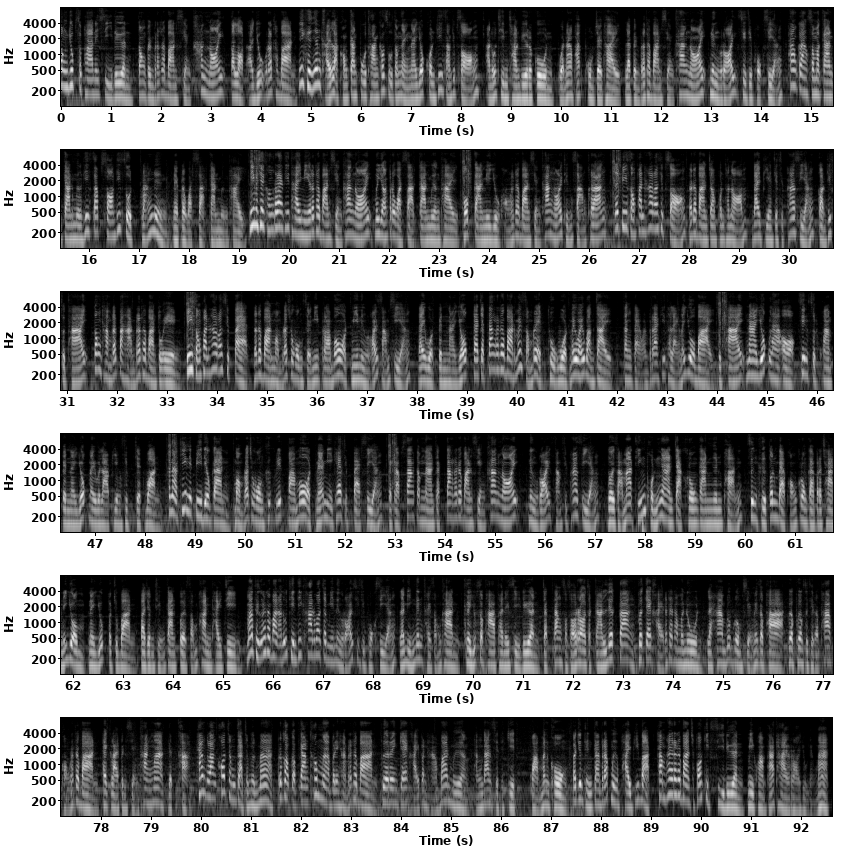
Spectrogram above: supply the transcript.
ต้องยุบสภาใน 4 เดือน ต้องเป็นรัฐบาลเสียงข้างน้อย ตลอดอายุรัฐบาล นี่คือเงื่อนไขหลักของการปูทางเข้าสู่ตำแหน่งนายกคนที่ 32 อนุทินชาญวีรกูล หัวหน้าพักภูมิใจไทย และเป็นรัฐบาลเสียงข้างน้อย 146 เสียง ท่ามกลางสมการการเมืองที่ซับซ้อนที่สุดครั้งหนึ่ง ในประวัติศาสตร์การเมืองไทย นี่ไม่ใช่ครั้งแรกที่ไทยมีรัฐบาลเสียงข้างน้อยเมื่อย้อนประวัติศาสตร์การเมืองไทย พบการมีอยู่ของรัฐบาลเสียงข้างน้อยถึง 3 ครั้ง ในปี 2512 รัฐบาลจอมพลถนอมได้เพียง75เสียง ก่อนที่สุดท้ายต้องทำรัฐประหารรัฐบาลตัวเอง ปี 2518 รัฐบาลหม่อมราชวงศ์เสนีปราโมทมี 103 เสียง ได้โหวตเป็นนายก แต่จะตั้งรัฐบาลไม่สำเร็จถูกโหวตไม่ไว้วางใจ ตั้งแต่วันแรกที่แถลงนโยบาย สุดท้าย นายกลาออก สิ้นสุดความเป็นนายกในเวลาเพียง 17 วัน ขณะที่ในปีเดียวกันหม่อมราชวงศ์คึกฤทธิ์ปราโมทแม้มีแค่ 18 เสียง แต่กลับสร้างตำนานจัดตั้งรัฐบาลเสียงข้างน้อย 135 เสียง โดยสามารถทิ้งผลงานจากโครงการเงินผัน ซึ่งคือต้นแบบของโครงการประชานิยม ในยุคปัจจุบันไปจนถึงการเปิดสัมพันธ์ไทยจีน มาถึงรัฐบาลอนุทินที่คาดว่าจะมี 146 เสียง และมีเงื่อนไขสำคัญ คือยุบสภาภายใน 4 เดือน จัดตั้งสสรจากการเลือกตั้ง เพื่อแก้ไขรัฐธรรมนูญ และห้ามรวบรวมเสียงในสภา เพื่อเพิ่มเสถียรภาพของรัฐบาล ให้กลายเป็นเสียงข้างมากเด็ดขาดท่ามกลางข้อจำกัดจำนวนมาก ประกอบกับการเข้ามาบริหารรัฐบาล เพื่อเร่งแก้ไขปัญหาบ้านเมือง ทั้งด้านเศรษฐกิจ ความมั่นคงไปจนถึงการรับมือภัยพิบัติทำให้รัฐบาลเฉพาะกิจ 4 เดือน มีความท้าทายรออยู่อย่างมาก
